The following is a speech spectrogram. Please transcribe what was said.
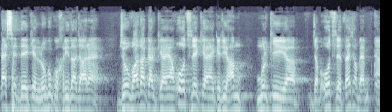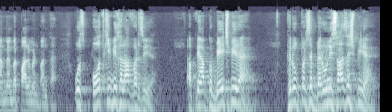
पैसे दे के लोगों को खरीदा जा रहा है, जो वादा करके आए हैं, ओथ लेके आए हैं कि जी हम मुल्क की जब ओथ लेता है, जब मेंबर पार्लियामेंट बनता है, उस ओथ की भी खिलाफ वर्जी है। अपने आप को बेच भी रहा है, फिर ऊपर से बैरूनी साजिश भी है,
